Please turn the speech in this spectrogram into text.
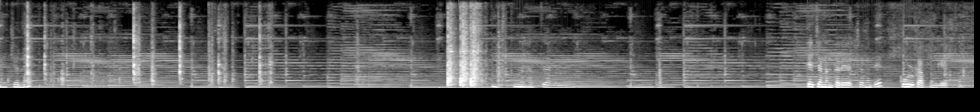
याच्याने मस्त त्याच्यानंतर याच्यामध्ये गूळ टाकून घ्यायचा.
